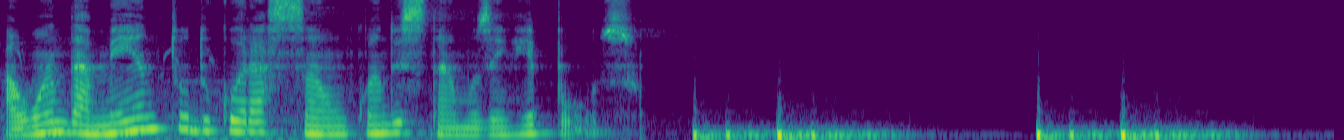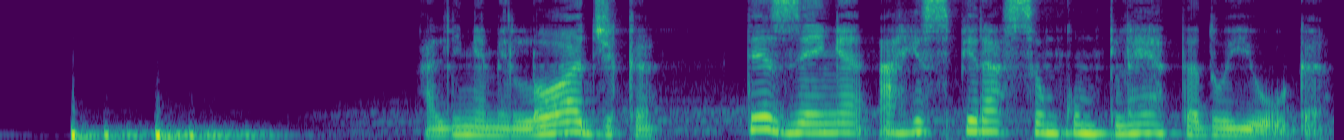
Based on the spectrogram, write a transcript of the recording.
ao andamento do coração quando estamos em repouso. A linha melódica desenha a respiração completa do yoga.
